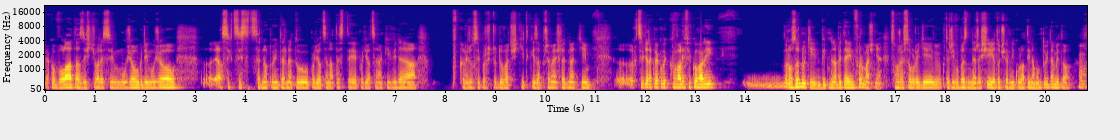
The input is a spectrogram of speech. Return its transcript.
jako volat a zjišťovat, jestli můžou, kdy můžou. Já si chci sednout do internetu, podívat se na testy, podívat se na nějaký videa, v klidu si proštudovat štítky, zapřemýšlet nad tím. Eh, chci udělat takový jakoby kvalifikovaný rozhodnutí, být nabité informačně. Samozřejmě jsou lidi, kteří vůbec neřeší, je to černý kulatý, namontujte mi to. Hmm.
